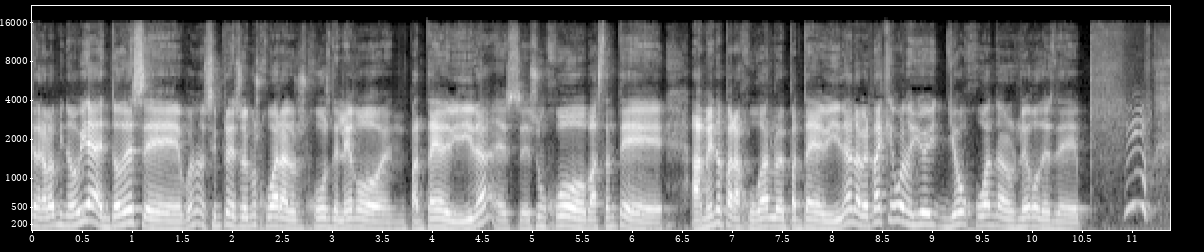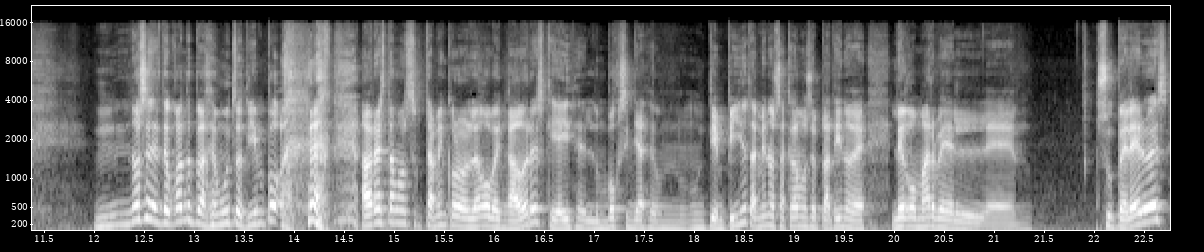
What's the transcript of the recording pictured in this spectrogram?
regaló mi novia, entonces, eh, bueno, siempre solemos jugar a los juegos de Lego en pantalla dividida. Es, un juego bastante ameno para jugarlo en pantalla dividida. La verdad que, bueno, yo, yo jugando a los Lego desde... No sé desde cuándo, pero hace mucho tiempo. Ahora estamos también con los Lego Vengadores, que ya hice el unboxing ya hace un, tiempillo. También nos sacamos el platino de Lego Marvel. Eh, superhéroes.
